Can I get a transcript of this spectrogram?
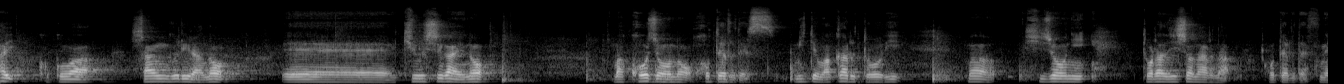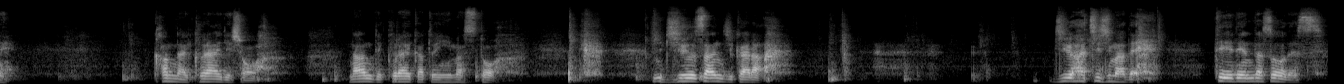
はいここはシャングリラの、えー、旧市街の、まあ、工場のホテルです。見て分かる通り、まあ、非常にトラディショナルなホテルですね。館内暗いでしょう。なんで暗いかと言いますと 13時から18時まで停電だそうです、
